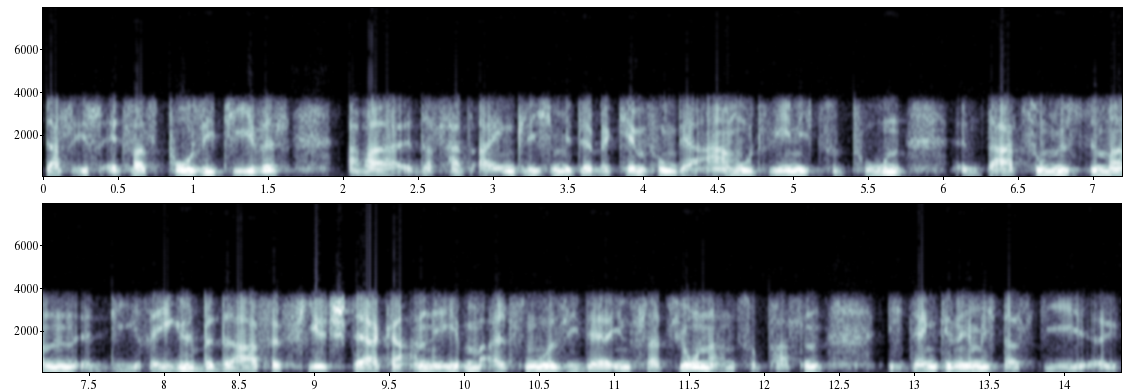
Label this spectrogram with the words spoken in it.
Das ist etwas Positives, aber das hat eigentlich mit der Bekämpfung der Armut wenig zu tun. Dazu müsste man die Regelbedarfe viel stärker anheben, als nur sie der Inflation anzupassen. Ich denke nämlich, dass die äh,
